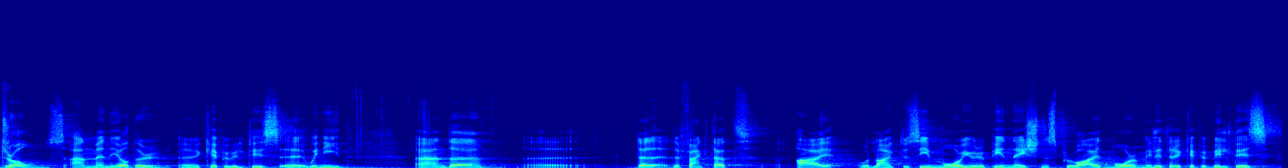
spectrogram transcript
drones and many other capabilities we need. And the, the fact that I would like to see more European nations provide more military capabilities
